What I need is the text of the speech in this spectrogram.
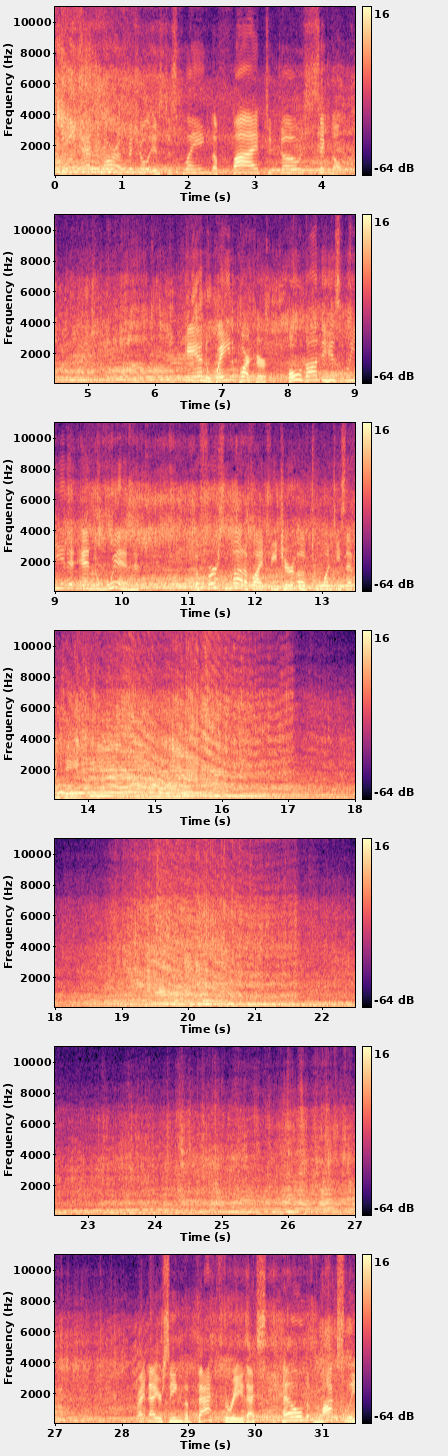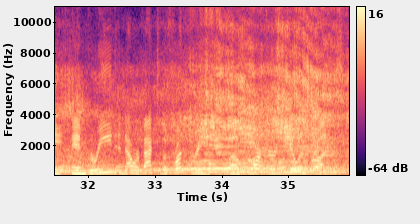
The NASCAR official is displaying the five to go signal. Can Wayne Parker hold on to his lead and win the first modified feature of 2017? Right now, you're seeing the back three. That's Held, Moxley, and Green. And now we're back to the front three of Parker, Deal, and Bruns.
